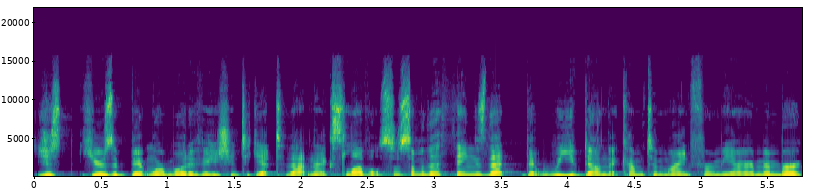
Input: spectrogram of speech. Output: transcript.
just here's a bit more motivation to get to that next level. So some of the things that that we've done that come to mind for me, I remember.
